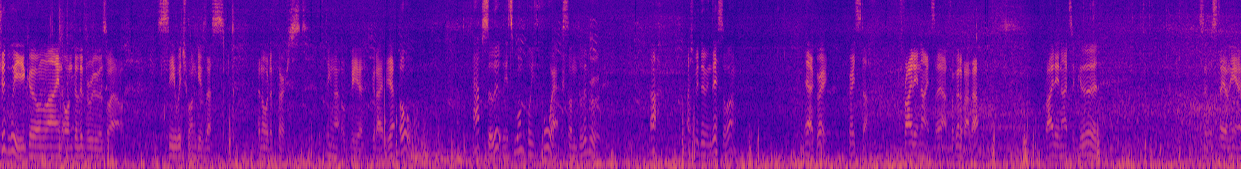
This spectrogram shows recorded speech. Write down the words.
Should we go online on Deliveroo as well? See which one gives us an order first. I think that would be a good idea. Oh, absolutely, it's 1.4x on Deliveroo. Ah, I should be doing this alone. Yeah, great, great stuff. Friday nights, oh yeah, I forgot about that. Friday nights are good. So we'll stay on here.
